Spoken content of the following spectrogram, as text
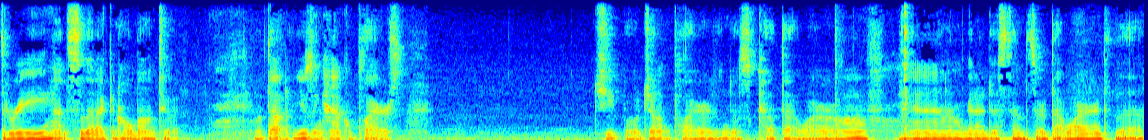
Three that's so that I can hold on to it without using hackle pliers. Cheapo junk pliers and just cut that wire off. And I'm gonna just insert that wire into the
